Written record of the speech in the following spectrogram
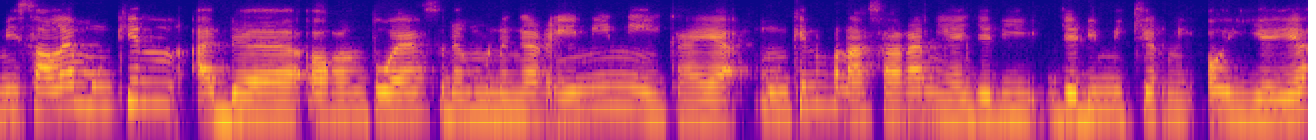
misalnya mungkin ada orang tua yang sedang mendengar ini nih, kayak mungkin penasaran ya, jadi jadi mikir nih, oh iya ya,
